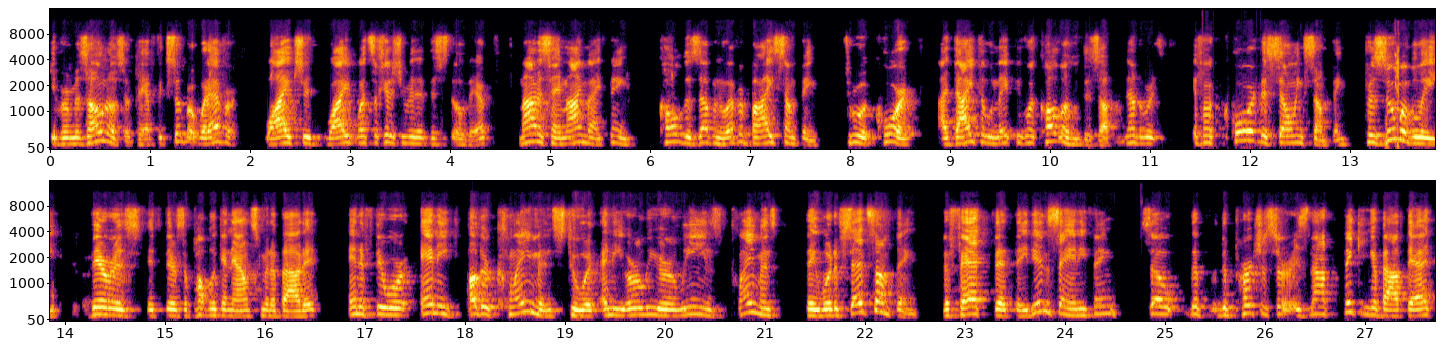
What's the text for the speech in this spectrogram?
give her mazonos or pay off the ksubra, whatever. Why should, why, what's the chiddush with it that's still there? Madasem, I might think, call the Zavan, whoever buys something through a court, a daitel call who this up. In other words, if a court is selling something, presumably there is, if there's a public announcement about it, and if there were any other claimants to it, any earlier liens claimants, they would have said something. The fact that they didn't say anything, so the, the purchaser is not thinking about that.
